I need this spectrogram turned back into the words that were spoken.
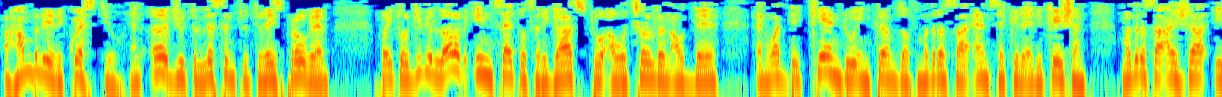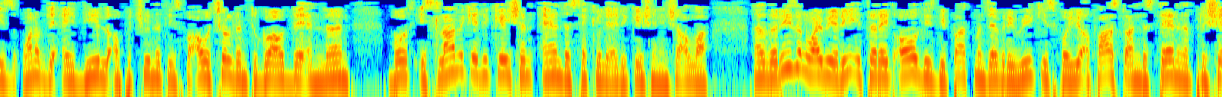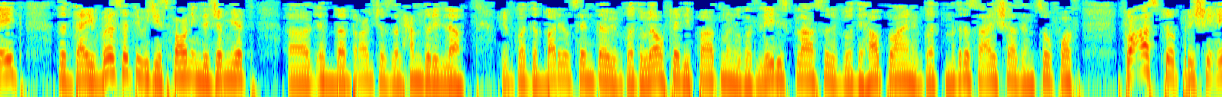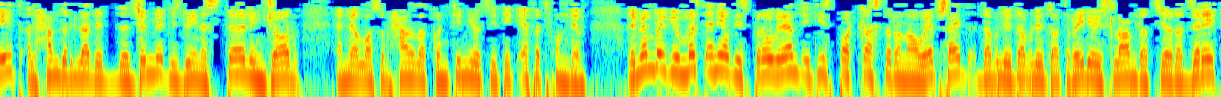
humbly request you and urge you to listen to today's program for it will give you a lot of insight with regards to our children out there and what they can do in terms of madrasa and secular education. Madrasa Aisha is one of the ideal opportunities for our children to go out there and learn both Islamic education and the secular education, inshallah. Now the reason why we reiterate all these departments every week is for you, for us to understand and appreciate the diversity which is found in the Jamiat uh, the branches, Alhamdulillah. We've got the burial center, we've got the welfare department, we've got ladies classes, we've got the helpline, we've got Madrasa Aishas and so forth. For us to appreciate, Alhamdulillah, that the Jamiat is doing a sterling job and may Allah subhanahu wa ta'ala continuously take effort from them. Remember, if you missed any of these programs, it is podcasted on our website, www.radioislam.co.za.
